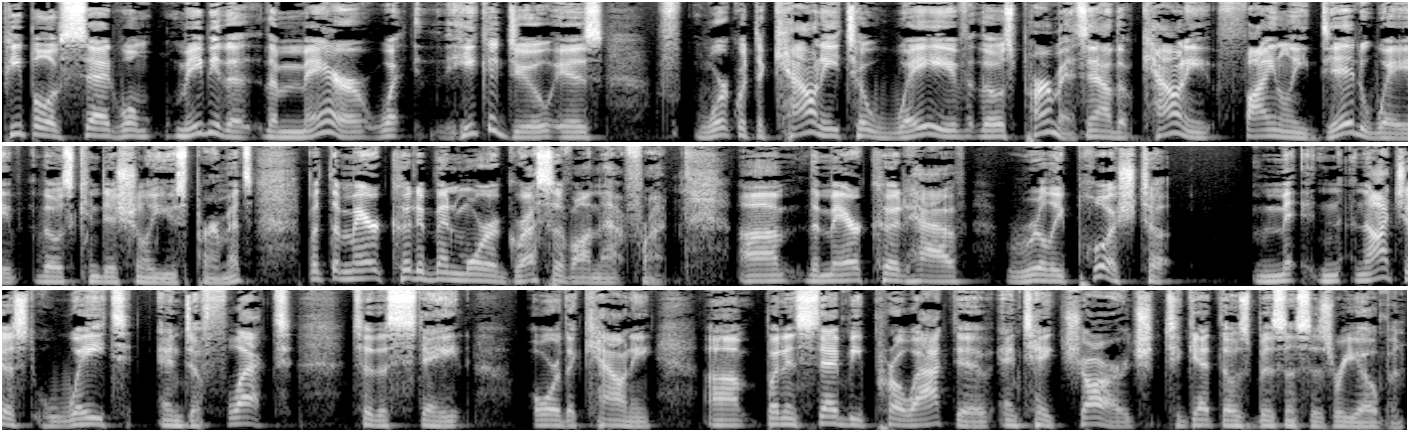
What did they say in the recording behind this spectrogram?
people have said, well, maybe the, the mayor, what he could do is f- work with the county to waive those permits. Now, the county finally did waive those conditional use permits, but the mayor could have been more aggressive on that front. Um, the mayor could have really pushed to not just wait and deflect to the state or the county, um, but instead be proactive and take charge to get those businesses reopened.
